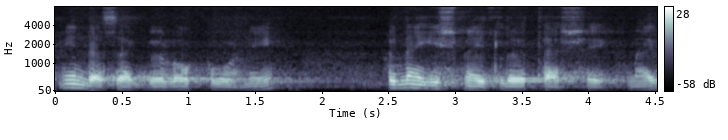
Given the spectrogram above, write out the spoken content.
mindezekből okulni, hogy ne ismétlődhessék meg,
